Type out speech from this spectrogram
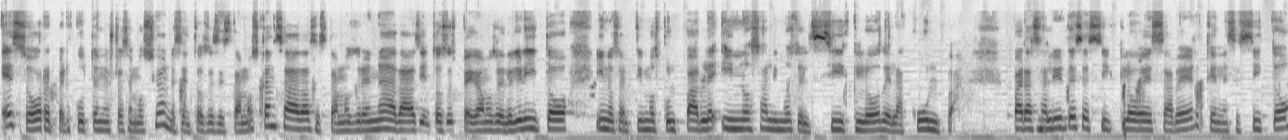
eso repercute en nuestras emociones. Entonces estamos cansadas, estamos drenadas y entonces pegamos el grito y nos sentimos culpable y no salimos del ciclo de la culpa. Para salir de ese ciclo es saber que necesito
